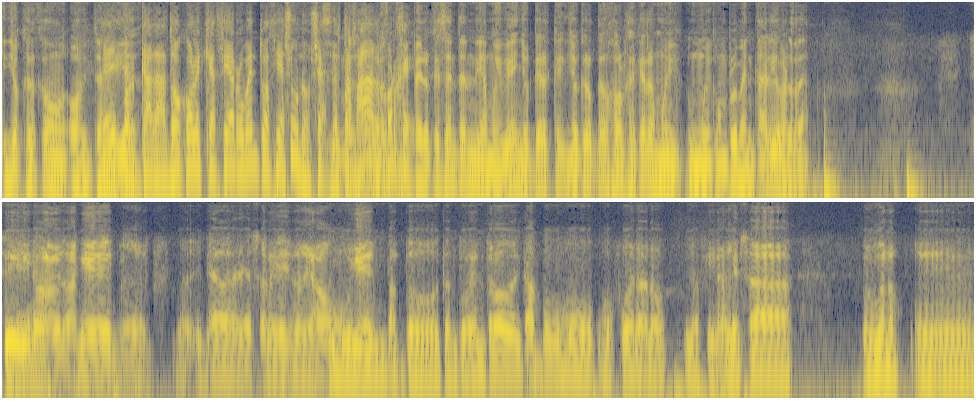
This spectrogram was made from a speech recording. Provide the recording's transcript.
yo creo que os entendía. por cada dos goles que hacía Rubén, tú hacías uno. O sea, no está mal, Jorge. Pero que se entendía muy bien. Yo creo que, yo creo que Jorge que era muy, muy complementario, ¿verdad? Sí, no, la verdad que eh, ya, ya sabéis, nos llevamos muy bien, tanto, tanto dentro del campo como, como fuera, ¿no? Y al final esa, pues bueno, eh,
